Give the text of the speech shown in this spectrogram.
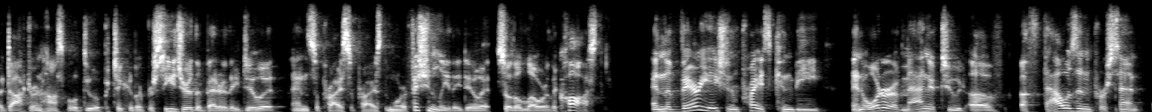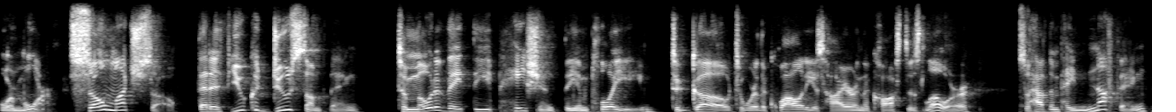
a doctor and hospital do a particular procedure, the better they do it. And surprise, surprise, the more efficiently they do it, so the lower the cost. And the variation in price can be an order of magnitude of a thousand percent or more. So much so that if you could do something to motivate the patient, the employee, to go to where the quality is higher and the cost is lower, so have them pay nothing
